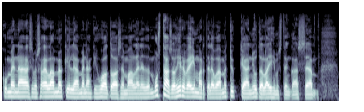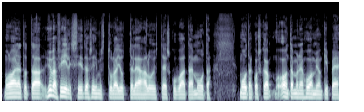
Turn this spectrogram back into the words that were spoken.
kun mennään esimerkiksi ajellaan mökille ja mennäänkin huoltoasemalle, niin mustahan se on hirveän immarteleva ja mä tykkään jutella ihmisten kanssa ja mulla on aina tota, hyvä fiilis siitä, jos ihmiset tulee juttelemaan ja haluaa yhteiskuvaa tai muuta, muuta koska on tämmöinen huomion kipeä.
